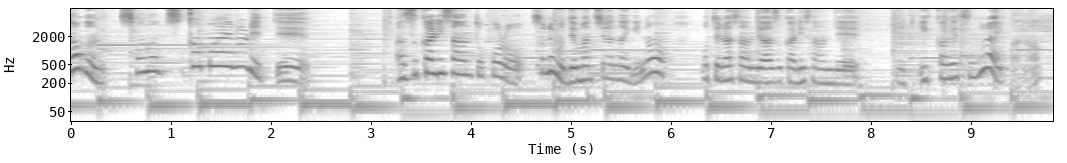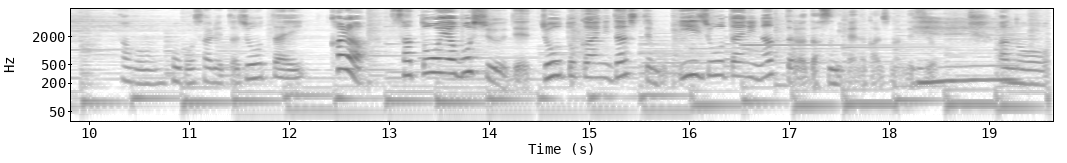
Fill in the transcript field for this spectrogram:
多分その捕まえられて預かりさんところそれも出町柳のお寺さんで預かりさんで、えっと1ヶ月ぐらいかな多分保護された状態から里親募集で譲渡会に出してもいい状態になったら出すみたいな感じなんですよ。あの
